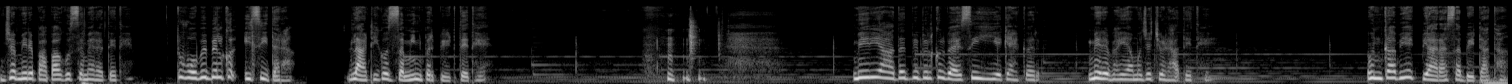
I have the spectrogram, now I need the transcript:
जब मेरे पापा गुस्से में रहते थे तो वो भी बिल्कुल इसी तरह। लाठी को ज़मीन पर पीटते थे। मेरी आदत भी बिल्कुल वैसी ही है कहकर मेरे भैया मुझे चिढ़ाते थे। उनका भी एक प्यारा सा बेटा था,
